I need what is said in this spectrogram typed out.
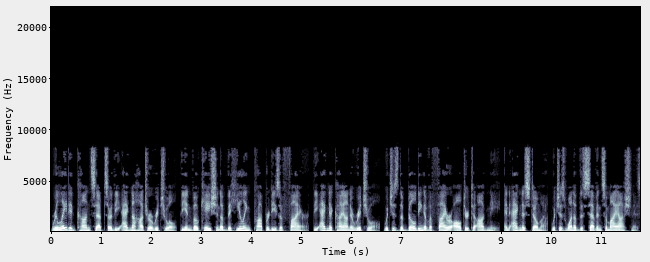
Related concepts are the Agnihotra ritual, the invocation of the healing properties of fire, the Agnicayana ritual, which is the building of a fire altar to Agni, and Agnistoma, which is one of the seven somayajnas.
